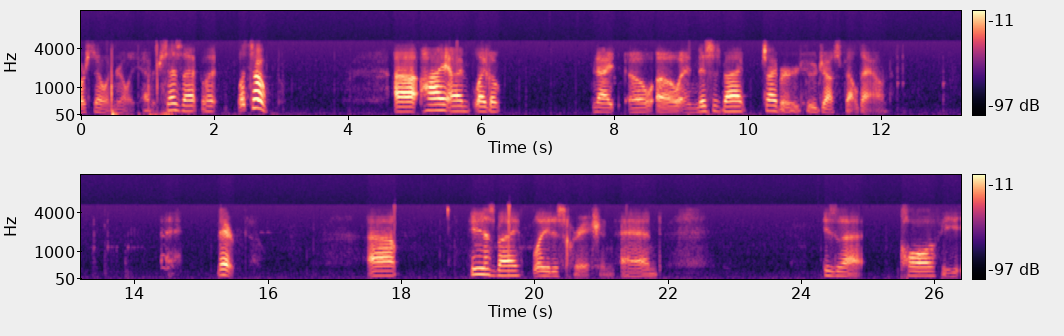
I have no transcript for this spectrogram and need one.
course, no one really ever says that, but let's hope. Uh, hi, I'm Lego Knight 00, and this is my Cybird who just fell down. Eh, there we go. Uh, he is my latest creation, and is that claw feet.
